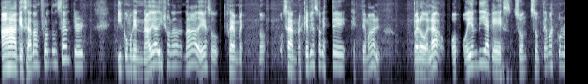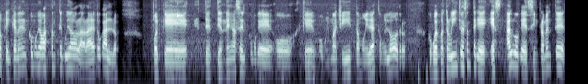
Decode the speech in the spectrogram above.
Ajá, que sea tan front and center y como que nadie ha dicho nada, nada de eso. O sea, no, o sea, no es que pienso que esté, que esté mal, pero ¿verdad? hoy en día que son, son temas con los que hay que tener como que bastante cuidado a la hora de tocarlos, porque este, tienden a ser como que o, que o muy machista, muy de esto, muy lo otro como encuentro bien interesante que es algo que simplemente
